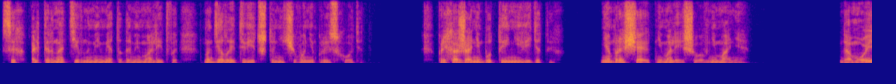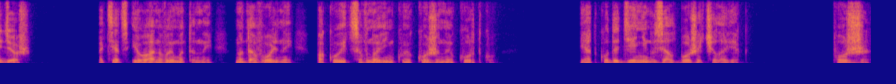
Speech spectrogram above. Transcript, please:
с их альтернативными методами молитвы, но делает вид, что ничего не происходит. Прихожане будто и не видят их, не обращают ни малейшего внимания. «Домой идешь?» Отец Иоанн вымотанный, но довольный, покоится в новенькую кожаную куртку. И откуда денег взял Божий человек? Позже.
